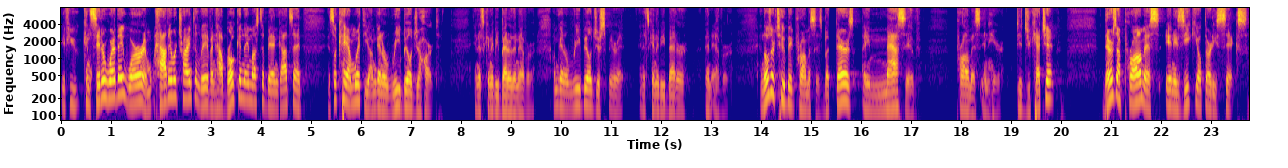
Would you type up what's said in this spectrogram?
If you consider where they were and how they were trying to live and how broken they must have been, God said, It's okay, I'm with you. I'm going to rebuild your heart, and it's going to be better than ever. I'm going to rebuild your spirit, and it's going to be better than ever. And those are two big promises, but there's a massive promise in here. Did you catch it? There's a promise in Ezekiel 36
